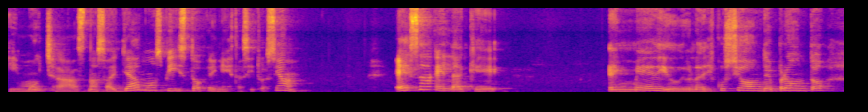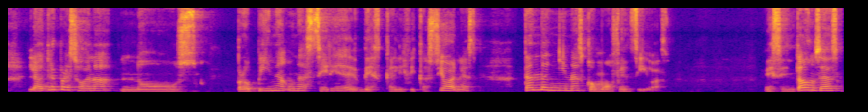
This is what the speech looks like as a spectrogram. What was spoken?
y muchas nos hayamos visto en esta situación. Esa en la que en medio de una discusión, de pronto, la otra persona nos propina una serie de descalificaciones tan dañinas como ofensivas. Es entonces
